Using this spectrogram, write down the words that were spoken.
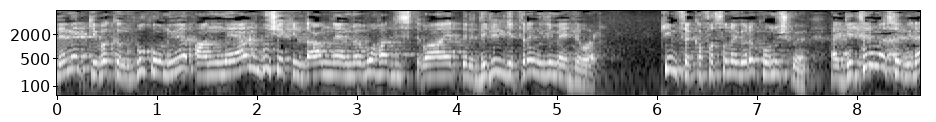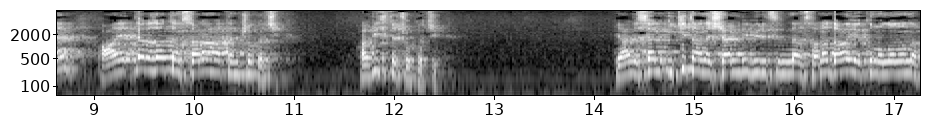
demek ki bakın bu konuyu anlayan, bu şekilde anlayan ve bu hadis ve ayetleri delil getiren ilim ehli var. Kimse kafasına göre konuşmuyor. Ha getirmese bile ayetler zaten sarahaten çok açık. Hadis de çok açık. Yani sen iki tane şerli birisinden sana daha yakın olanını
